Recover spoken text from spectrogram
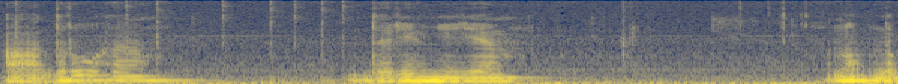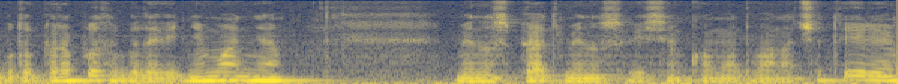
А друге дорівнює, ну, не буду переписувати, буде віднімання. Мінус 5 мінус 8,2 на 4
